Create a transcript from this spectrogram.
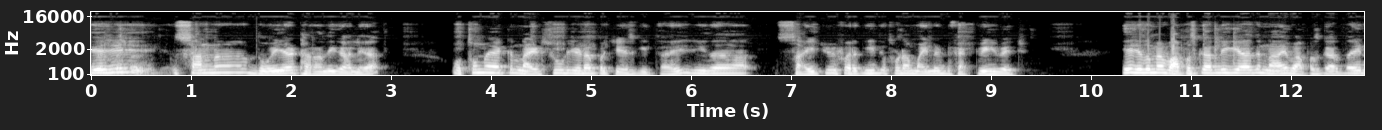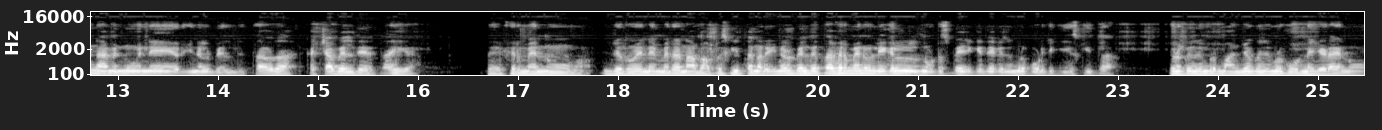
ਇਹ ਜੀ ਸਨ 2018 ਦੀ ਗੱਲ ਆ। ਉੱਥੋਂ ਮੈਂ ਇੱਕ ਨਾਈਟ ਸੂਟ ਜਿਹੜਾ ਪਰਚੇਸ ਕੀਤਾ ਸੀ ਜਿਹਦਾ ਸਾਈਜ਼ ਵੀ ਫ਼ਰਕ ਸੀ ਤੇ ਥੋੜਾ ਮਾਈਨਰ ਡਿਫੈਕਟ ਵੀ ਸੀ ਵਿੱਚ। ਇਹ ਜਦੋਂ ਮੈਂ ਵਾਪਸ ਕਰ ਲਈ ਗਿਆ ਤੇ ਨਾ ਇਹ ਵਾਪਸ ਕਰਦਾ ਸੀ ਨਾ ਮੈਨੂੰ ਇਹਨੇ origignal ਬਿੱਲ ਦਿੱਤਾ ਉਹਦਾ ਕੱਚਾ ਬਿੱਲ ਦੇ ਦਿੱਤਾ ਸੀਗਾ। ਤੇ ਫਿਰ ਮੈਨੂੰ ਜਦੋਂ ਇਹਨੇ ਮੇਰਾ ਨਾਮ ਵਾਪਸ ਕੀਤਾ ਨਾ origignal ਬਿੱਲ ਦਿੱਤਾ ਫਿਰ ਮੈਨੂੰ ਲੀਗਲ ਨੋਟਿਸ ਭੇਜ ਕੇ ਤੇ ਕੰਜ਼ੂਮਰ ਕੋਰਟ 'ਚ ਕੇਸ ਕੀਤਾ। ਹੁਣ ਕੰਜ਼ੂਮਰ ਮਾਨਜੋ ਕੰਜ਼ੂਮਰ ਕੋਰਟ ਨੇ ਜਿਹੜਾ ਇਹਨੂੰ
